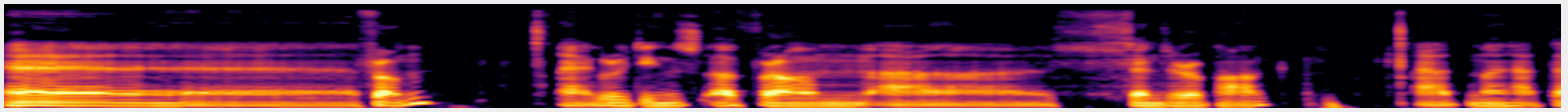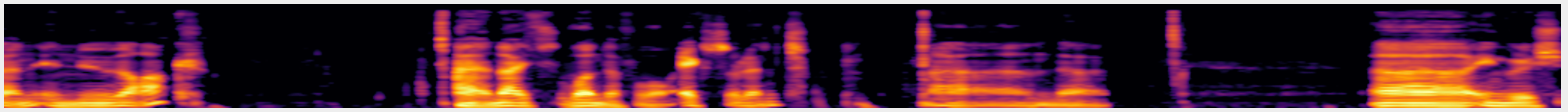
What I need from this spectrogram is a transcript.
uh, from uh, greetings uh, from uh, Central Park at Manhattan in New York. Uh, nice, wonderful, excellent, and uh, uh, English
